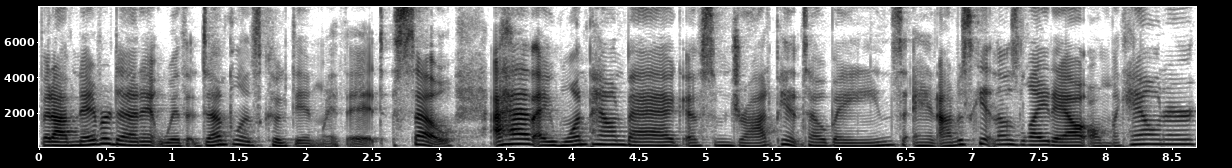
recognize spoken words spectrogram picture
but I've never done it with dumplings cooked in with it. So, I have a 1 pound bag of some dried pinto beans and I'm just getting those laid out on the counter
